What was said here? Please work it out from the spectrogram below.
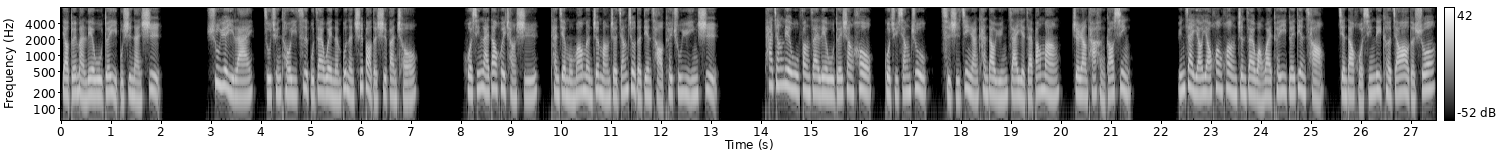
要堆满猎物堆已不是难事。数月以来，族群头一次不再为能不能吃饱的事犯愁。火星来到会场时，看见母猫们正忙着将旧的垫草推出育婴室。他将猎物放在猎物堆上后，过去相助。此时竟然看到云仔也在帮忙，这让他很高兴。云仔摇摇晃晃，正在往外推一堆垫草。见到火星，立刻骄傲地说：“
